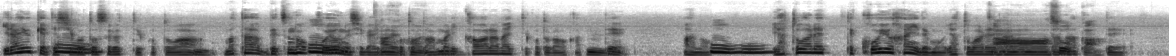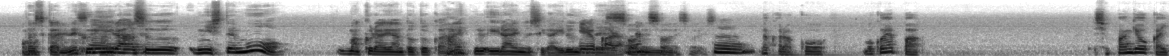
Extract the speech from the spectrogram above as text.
依頼受けて仕事するっていうことは、また別の雇用主がいることとあんまり変わらないっていうことが分かって、あの、雇われってこういう範囲でも雇われるんだなって確かにね、フリーランスにしても、まあ、クライアントとかね、はい、依頼主がいるので。ね、そうです、そうです、そうです。うん、だからこう、僕はやっぱ、出版業界っ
